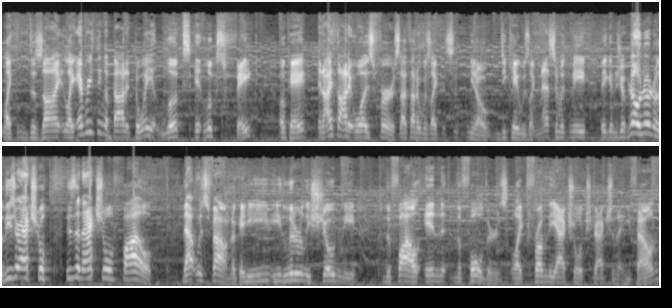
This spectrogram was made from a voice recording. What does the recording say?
like design, like everything about it, the way it looks, it looks fake. Okay, and I thought it was first. I thought it was like, you know, DK was like messing with me, making a joke. No, no, no. These are actual. This is an actual file that was found. Okay, he he literally showed me the file in the folders, like from the actual extraction that he found.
